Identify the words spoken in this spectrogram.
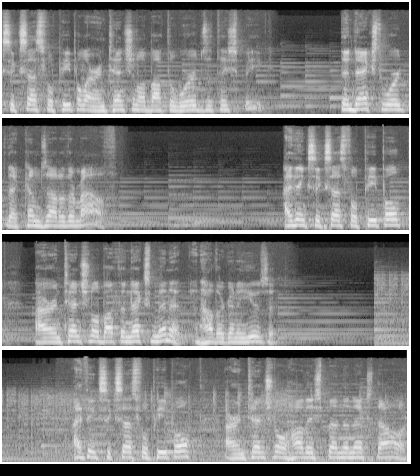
Successful people are intentional about the words that they speak, the next word that comes out of their mouth. I think successful people are intentional about the next minute and how they're going to use it. I think successful people are intentional how they spend the next dollar.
